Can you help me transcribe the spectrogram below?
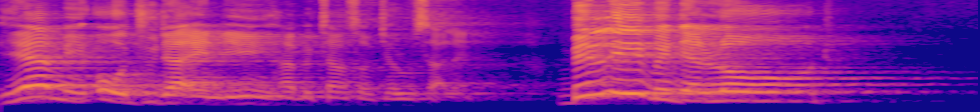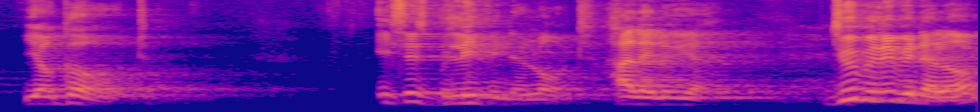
Hear me, O Judah and the inhabitants of Jerusalem. Believe in the Lord your God. He says, Believe in the Lord. Hallelujah. Do you believe in the Lord?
